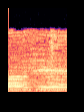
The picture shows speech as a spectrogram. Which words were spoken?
yeah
